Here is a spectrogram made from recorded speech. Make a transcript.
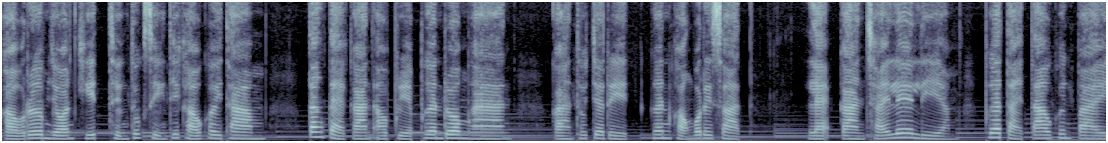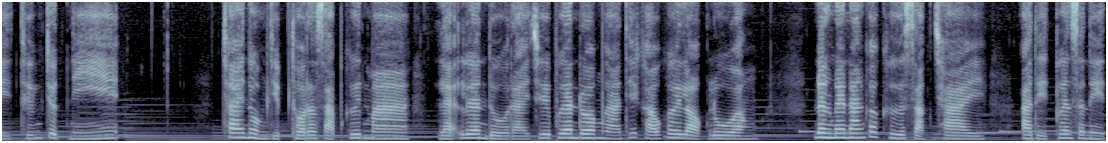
เขาเริ่มย้อนคิดถึงทุกสิ่งที่เขาเคยทำตั้งแต่การเอาเปรียบเพื่อนร่วมงาน การทุจริตเงินของบริษัท และการใช้เล่ห์เหลี่ยม พื่อไต่เต้าขึ้นไปถึงจุดนี้ ชายหนุ่มหยิบโทรศัพท์ขึ้นมา และเลื่อนดูรายชื่อเพื่อนร่วมงานที่เขาเคยหลอกลวง หนึ่งในนั้นก็คือศักชัย อดีตเพื่อนสนิท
